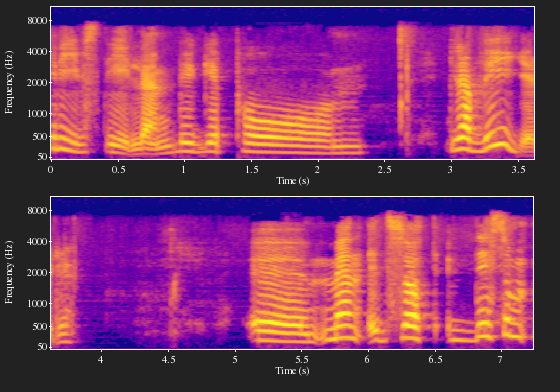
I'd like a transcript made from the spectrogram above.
skrivstilen bygger på mm, gravyr. Eh, men så att det som,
